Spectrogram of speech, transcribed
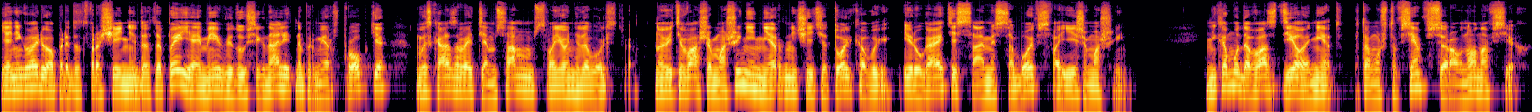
Я не говорю о предотвращении ДТП, я имею в виду сигналить, например, в пробке, высказывая тем самым свое недовольствие. Но ведь в вашей машине нервничаете только вы и ругаетесь сами с собой в своей же машине. Никому до вас дела нет, потому что всем все равно на всех.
